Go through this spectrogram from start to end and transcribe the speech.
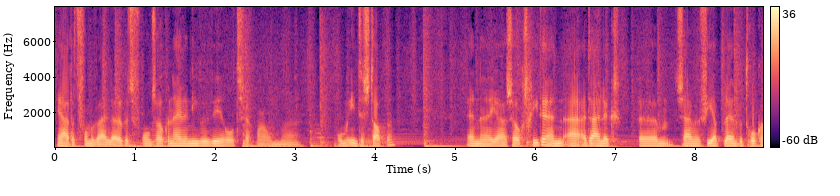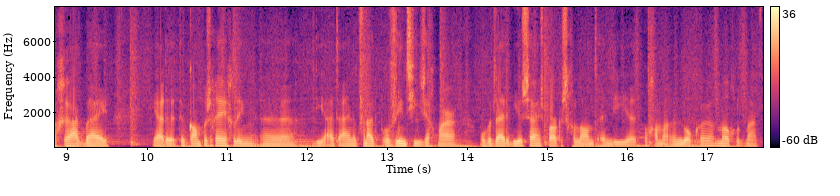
ja, dat vonden wij leuk. Het is voor ons ook een hele nieuwe wereld, zeg maar, om, om in te stappen. En uh, ja, zo geschieden. En uiteindelijk um, zijn we via Plan betrokken geraakt bij ja, de, de campusregeling. Uh, die uiteindelijk vanuit de provincie zeg maar, op het Leiden Bioscience Park is geland. En die het programma Unlock mogelijk maakt.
